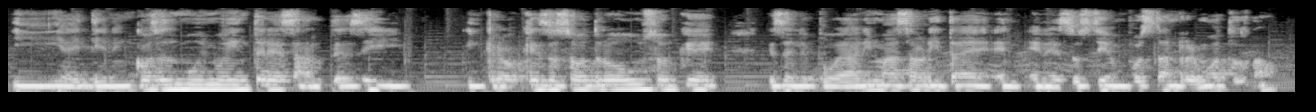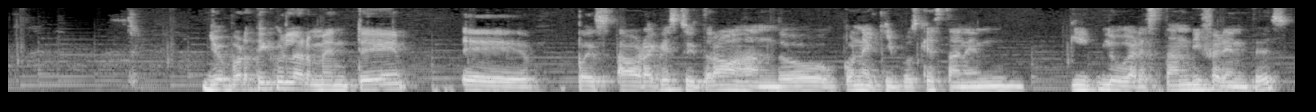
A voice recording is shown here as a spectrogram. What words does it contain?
y, ahí tienen cosas muy, muy interesantes y, y creo que eso es otro uso que, que, se le puede dar y más ahorita en, en estos tiempos tan remotos, ¿no? Yo particularmente, eh, pues ahora que estoy trabajando con equipos que están en lugares tan diferentes.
